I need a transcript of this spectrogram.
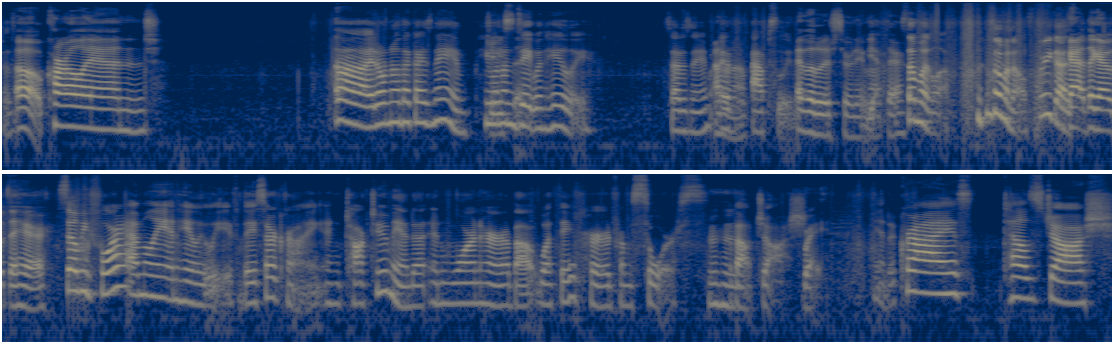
Doesn't. Oh, Carl and Uh, I don't know that guy's name. He went on a Jason. date with Haley. Is that his name? I don't have know. Absolutely. I No. literally just threw a name Yeah, out there. someone left. someone else. Three guys. The guy, the guy with the hair. So before Emily and Haley leave, they start crying and talk to Amanda and warn her about what they've heard from source mm-hmm. about Josh. Right. Amanda cries, tells Josh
